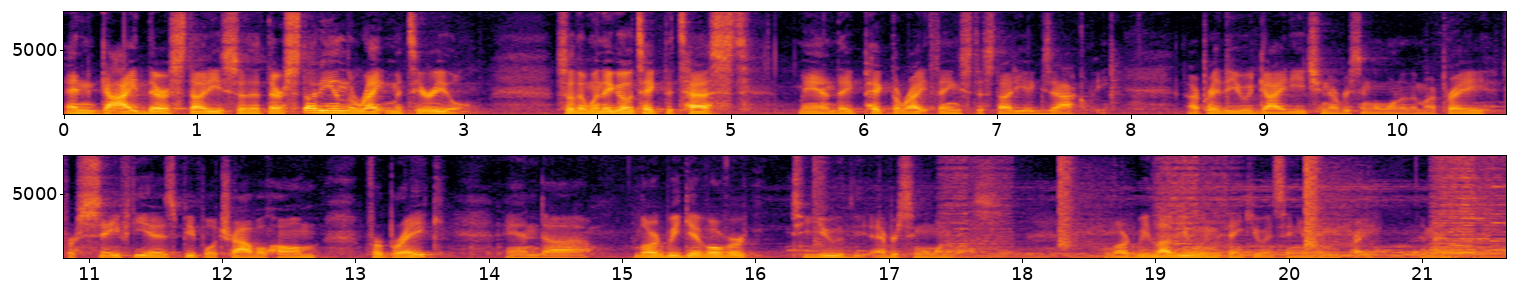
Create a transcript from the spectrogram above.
and guide their studies so that they're studying the right material. So that when they go take the test, man, they pick the right things to study exactly. I pray that you would guide each and every single one of them. I pray for safety as people travel home for break. And uh, Lord, we give over to you, the, every single one of us. Lord, we love you and we thank you. It's in your name we pray. Amen.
